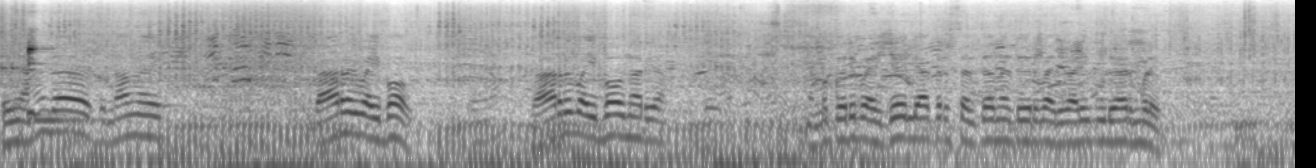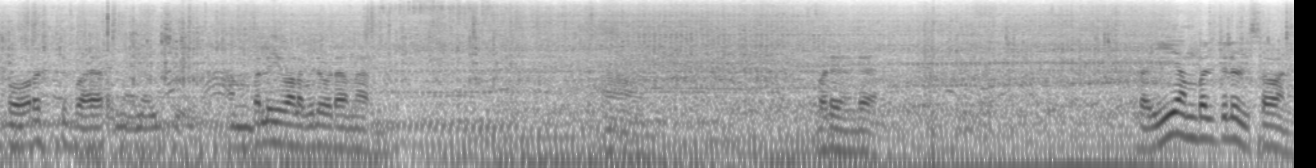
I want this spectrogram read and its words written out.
Cái nhắn đó, tụi nó mới വേറൊരു വൈഭവം വേറൊരു വൈഭവം എന്നറിയാം. നമുക്കൊരു പരിചയമില്ലാത്തൊരു സ്ഥലത്ത് വന്നിട്ട് ഒരു പരിപാടി കൂടി വരുമ്പോഴേ ഫോറസ്റ്റ് ഫയർ മാനേജ് അമ്പലം ഈ വളവിലൂടെ വന്നായിരുന്നു ആ ഇവിടെ അല്ലേ ഈ അമ്പലത്തിലെ ഉത്സവമാണ്.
